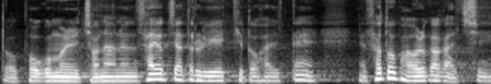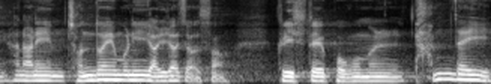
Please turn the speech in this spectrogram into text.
또 복음을 전하는 사역자들을 위해 기도할 때 사도 바울과 같이 하나님 전도의 문이 열려져서 그리스도의 복음을 담대히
